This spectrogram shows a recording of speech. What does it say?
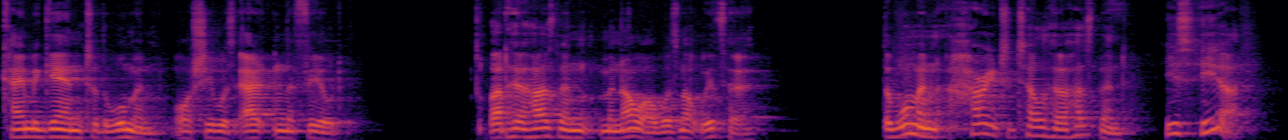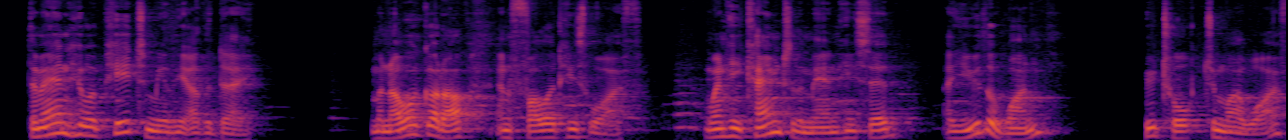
came again to the woman while she was out in the field. But her husband Manoah was not with her. The woman hurried to tell her husband, He's here the man who appeared to me the other day. Manoah got up and followed his wife. When he came to the man, he said, Are you the one who talked to my wife?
